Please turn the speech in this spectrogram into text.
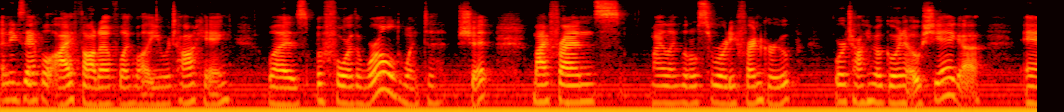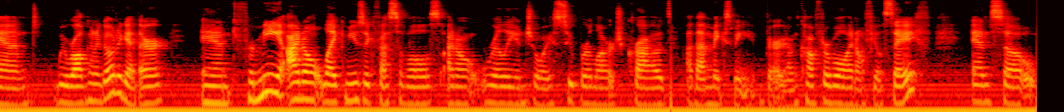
An example I thought of like while you were talking was before the world went to shit, my friends, my like little sorority friend group were talking about going to Osheaga and we were all going to go together and for me, I don't like music festivals. I don't really enjoy super large crowds. Uh, that makes me very uncomfortable. I don't feel safe. And so,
